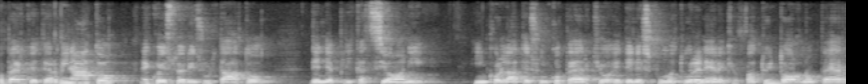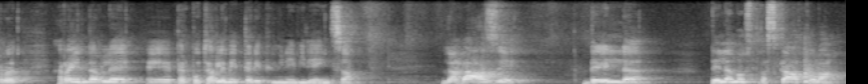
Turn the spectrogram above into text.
coperchio è terminato e questo è il risultato delle applicazioni incollate sul coperchio e delle sfumature nere che ho fatto intorno per renderle, eh, per poterle mettere più in evidenza. La base del, della nostra scatola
